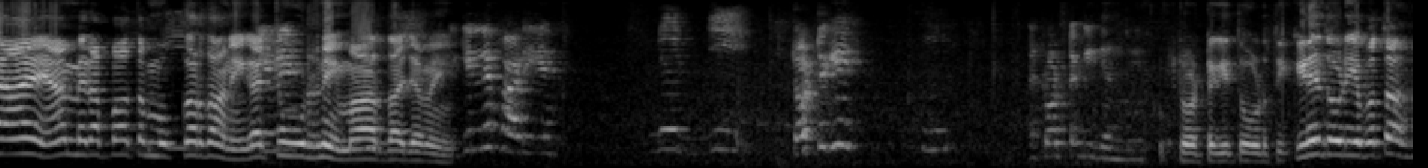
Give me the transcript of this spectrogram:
ਆਏ ਆ ਮੇਰਾ ਪੁੱਤ ਮੁੱਕਰਦਾ ਨਹੀਂਗਾ ਝੂਠ ਨਹੀਂ ਮਾਰਦਾ ਜਵੇਂ ਕਿੰਨੇ ਫਾੜੀਏ ਟੁੱਟ ਗਈ? ਇਹ ਟੁੱਟ ਗਈ ਗੰਦੀ ਟੁੱਟ ਗਈ ਤੋੜਤੀ। ਕਿਹਨੇ ਤੋੜੀ ਆ ਪਤਾ?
